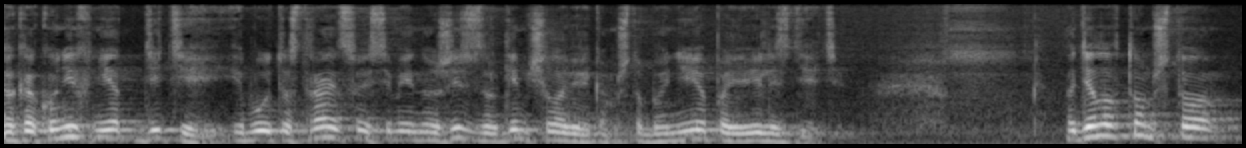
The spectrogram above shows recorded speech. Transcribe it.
так как у них нет детей, и будет устраивать свою семейную жизнь с другим человеком, чтобы у нее появились дети. Но дело в том, что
